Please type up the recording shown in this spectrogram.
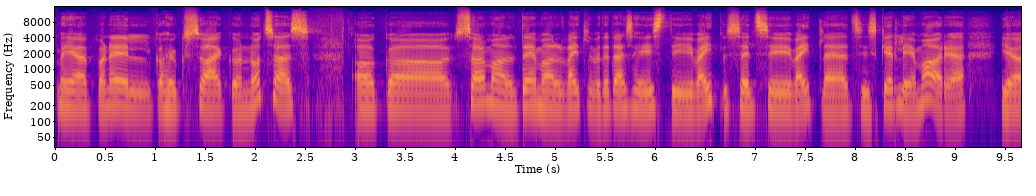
meie paneel kahjuks aeg on otsas aga samal teemal väitlevad edasi Eesti Väitlusseltsi väitlejad siis Kerli ja Maarja. ja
